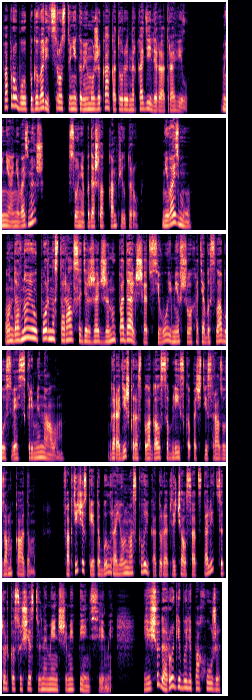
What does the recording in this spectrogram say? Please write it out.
Попробую поговорить с родственниками мужика, который наркодилера отравил. Меня не возьмешь? Соня подошла к компьютеру. Не возьму. Он давно и упорно старался держать жену подальше от всего, имевшего хотя бы слабую связь с криминалом. Городишко располагался близко, почти сразу за МКАДом. Фактически это был район Москвы, который отличался от столицы только существенно меньшими пенсиями. Еще дороги были похуже,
